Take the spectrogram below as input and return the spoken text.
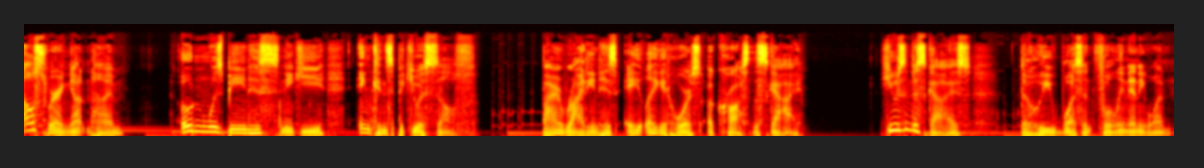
Elsewhere in Jotunheim, Odin was being his sneaky, inconspicuous self by riding his eight legged horse across the sky. He was in disguise, though he wasn't fooling anyone.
